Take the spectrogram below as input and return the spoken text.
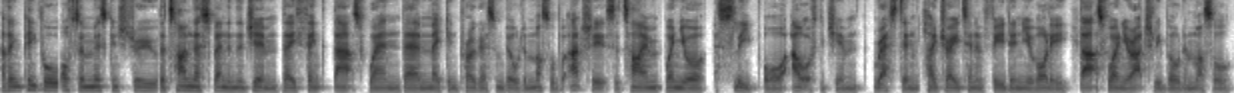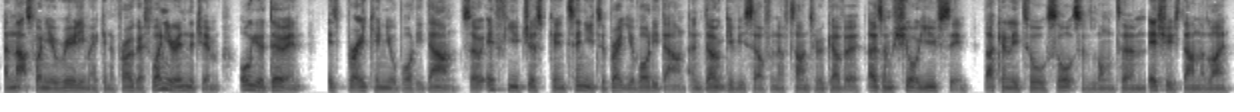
I think people often misconstrue the time they spend in the gym. They think that's when they're making progress and building muscle, but actually, it's a time when you're asleep or out of the gym, resting, hydrating, and feeding your body. That's when you're actually building muscle. And that's when you're really making a progress. When you're in the gym, all you're doing is breaking your body down. So if you just continue to break your body down and don't give yourself enough time to recover, as I'm sure you've seen, that can lead to all sorts of long term issues down the line.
